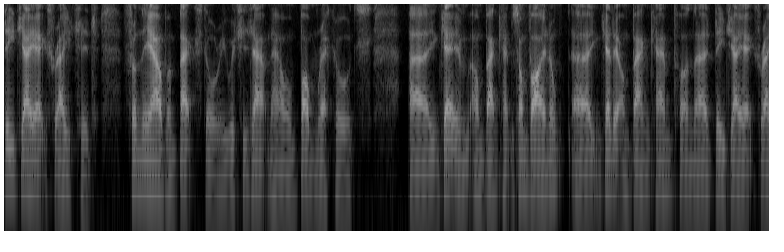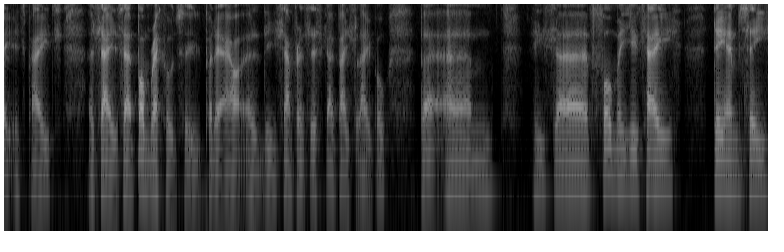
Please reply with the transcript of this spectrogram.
DJ X Rated from the album Backstory, which is out now on Bomb Records. Uh, you can get him on Bandcamp. It's on vinyl. Uh, you can get it on Bandcamp on uh, DJ X Rated's page. I say it's uh, Bomb Records who put it out, the San Francisco-based label. But um, he's uh, former UK DMC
